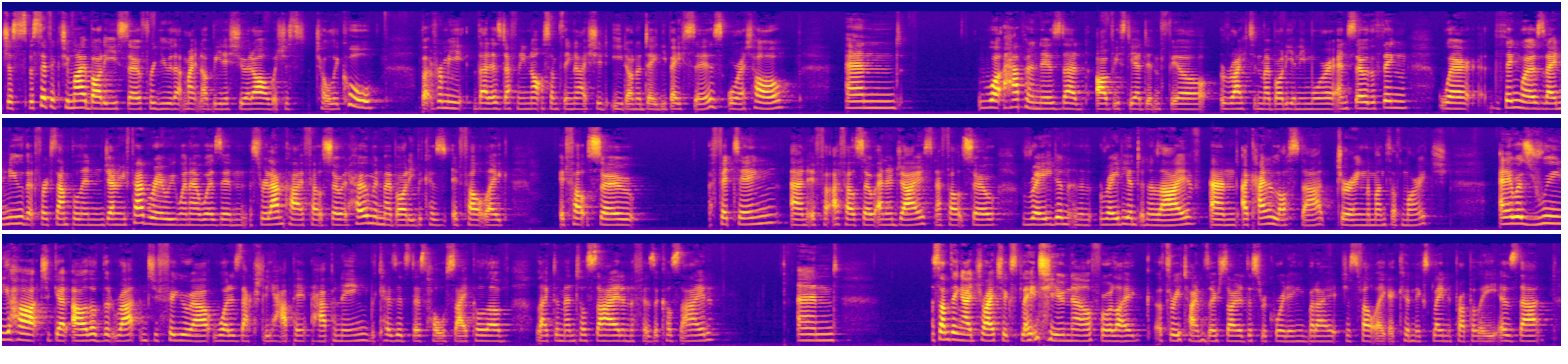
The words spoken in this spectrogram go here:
just specific to my body so for you that might not be an issue at all which is totally cool. But for me that is definitely not something that i should eat on a daily basis or at all. And what happened is that obviously i didn't feel right in my body anymore. And so the thing where the thing was that I knew that, for example, in January, February, when I was in Sri Lanka, I felt so at home in my body because it felt like it felt so fitting and if I felt so energized and I felt so radiant and radiant and alive. And I kind of lost that during the month of March and it was really hard to get out of the rut and to figure out what is actually happen- happening because it's this whole cycle of like the mental side and the physical side. And something I tried to explain to you now for like three times I started this recording, but I just felt like I couldn't explain it properly is that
